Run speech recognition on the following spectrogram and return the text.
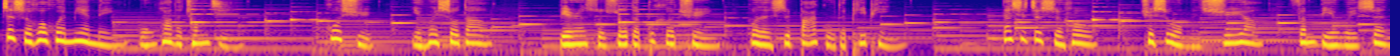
这时候会面临文化的冲击，或许也会受到别人所说的不合群，或者是八股的批评。但是这时候却是我们需要分别为圣、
